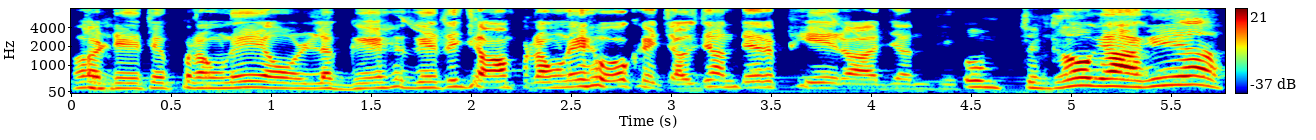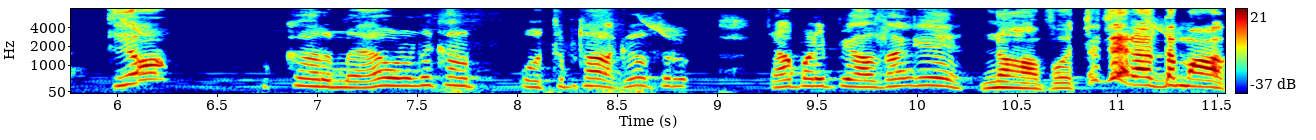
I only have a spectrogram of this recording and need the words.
ਸਾਡੇ ਤੇ ਪ੍ਰਾਹੁਣੇ ਆਉਣ ਲੱਗੇ ਹੈਗੇ ਤੇ ਜਾਂ ਪ੍ਰਾਹੁਣੇ ਹੋ ਕੇ ਚਲ ਜਾਂਦੇ ਤੇ ਫੇਰ ਆ ਜਾਂਦੇ। ਉਹ ਚੰਗਾ ਹੋ ਗਿਆ ਆ ਗਏ ਆ। ਕਿਉਂ? ਉਹ ਘਰ ਮੈਂ ਉਹਨਾਂ ਦੇ ਘਰ ਪੁੱਤ ਬਿਠਾ ਕੇ ਉੱਧਰ ਚਾਹ ਪਾਣੀ ਪਿਆਲ ਦਾਂਗੇ। ਨਾ ਪੁੱਤ ਤੇਰਾ ਦਿਮਾਗ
